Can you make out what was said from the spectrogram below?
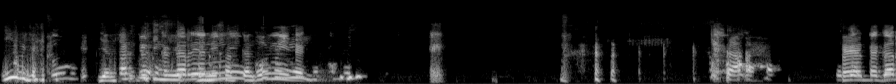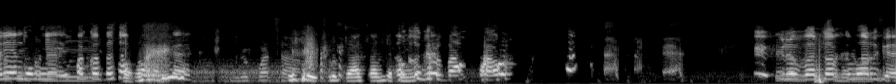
Iya, jangan, jangan sampai Kak menye- Karyan ini ini ya. info dari dari- fakultas apa grup WhatsApp grup WhatsApp Oh, grup WhatsApp. Grup WhatsApp keluarga.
